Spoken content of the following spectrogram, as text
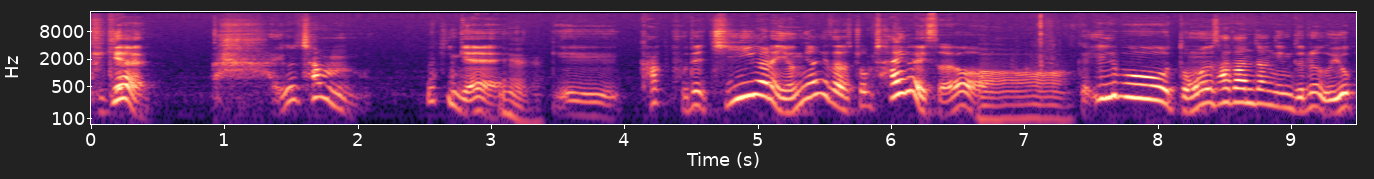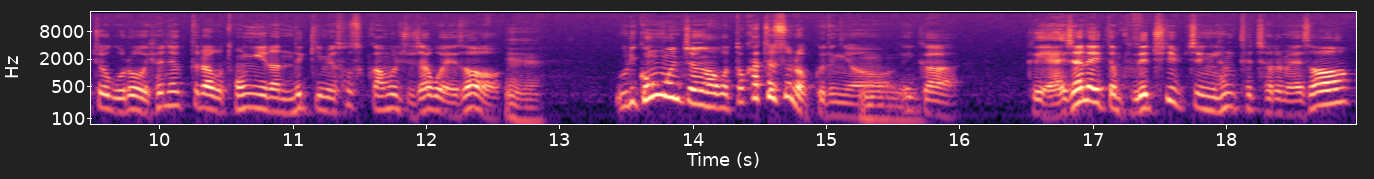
그게 아, 이거 참 웃긴 게 예. 각 부대 지휘 간의 역량에 따라서 좀 차이가 있어요. 아, 그러니까 일부 동원 사단장님들은 의욕적으로 현역들하고 동일한 느낌의 소속감을 주자고 해서 예. 우리 공무원증하고 똑같을 수는 없거든요. 음. 그러니까 그 예전에 있던 부대 출입증 형태처럼 해서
